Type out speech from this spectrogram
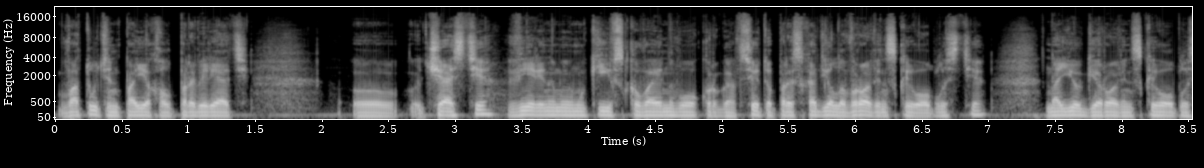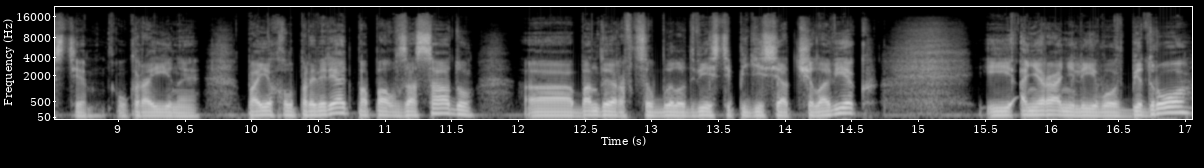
Ватутин поехал проверять части, веренным ему Киевского военного округа. Все это происходило в Ровенской области, на юге Ровенской области Украины. Поехал проверять, попал в засаду. Э, бандеровцев было 250 человек. И они ранили его в бедро,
